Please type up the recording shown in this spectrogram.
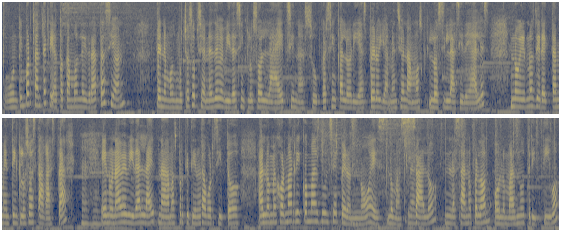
punto importante que ya tocamos la hidratación tenemos muchas opciones de bebidas, incluso light, sin azúcar, sin calorías, pero ya mencionamos los, las ideales, no irnos directamente incluso hasta gastar en una bebida light, nada más porque tiene un saborcito a lo mejor más rico, más dulce, pero no es lo más salo, sano, perdón, o lo más nutritivo.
